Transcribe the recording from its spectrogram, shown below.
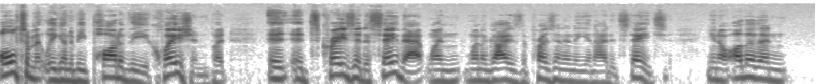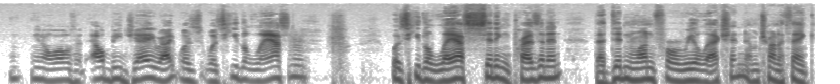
ultimately going to be part of the equation, but it, it's crazy to say that when when a guy is the president of the United States. You know, other than you know what was it LBJ right was was he the last mm. was he the last sitting president that didn't run for a reelection? I'm trying to think.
